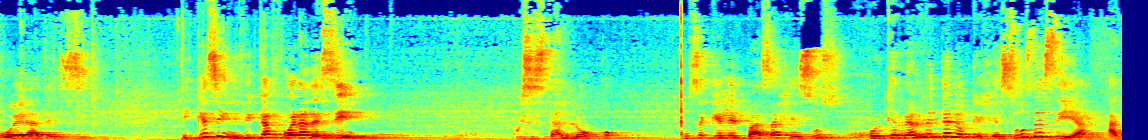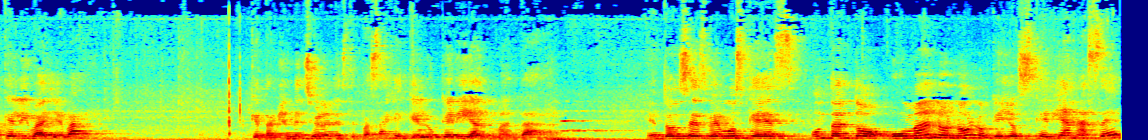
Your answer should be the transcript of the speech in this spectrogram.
fuera de sí. ¿Y qué significa fuera de sí? Pues está loco. No sé qué le pasa a Jesús, porque realmente lo que Jesús decía, ¿a qué le iba a llevar? Que también menciona en este pasaje, que lo querían matar. Entonces vemos que es un tanto humano, ¿no? Lo que ellos querían hacer.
